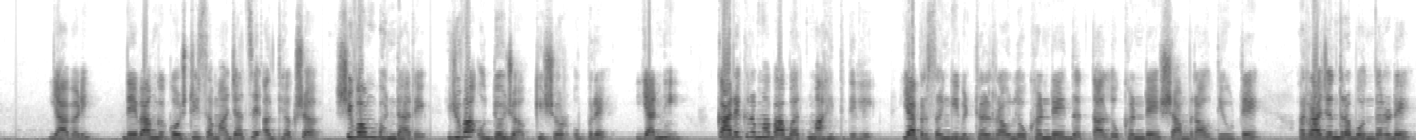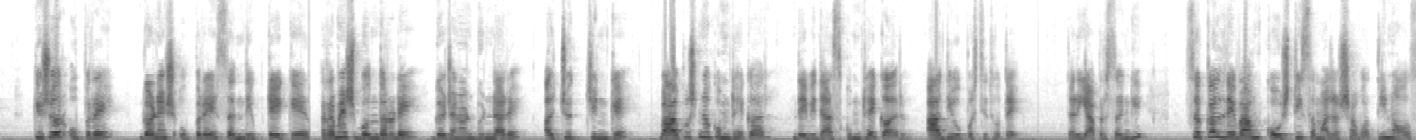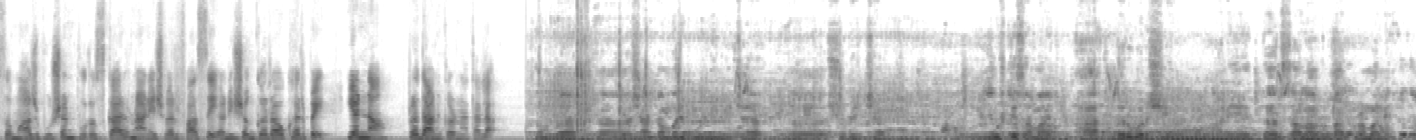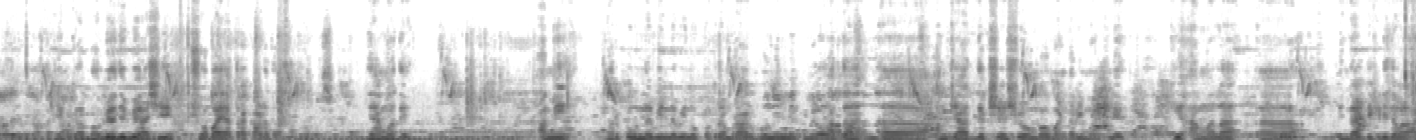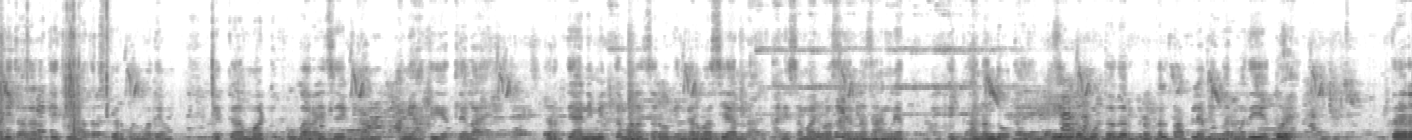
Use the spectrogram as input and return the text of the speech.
यावेळी देवांग कोष्टी समाजाचे अध्यक्ष शिवम भंडारे युवा उद्योजक किशोर उपरे यांनी कार्यक्रमाबाबत माहिती दिली. या प्रसंगी विठ्ठलराव लोखंडे दत्ता लोखंडे शामराव दिवटे राजेंद्र बोंदर्डे किशोर उपरे गणेश उपरे संदीप टेके रमेश बोंदर्डे गजानन भंडारे अच्युत चिनके बाळकृष्ण कुमठेकर देवीदास कुमठेकर आदी उपस्थित होते. तर या प्रसंगी सकल देवांग कोष्टी समाजाच्या वतीनं समाजभूषण पुरस्कार ज्ञानेश्वर फासे आणि शंकरराव खरपे यांना प्रदान करण्यात आला. समजा अ, पौर्णिमेच्या शुभेच्छा. गोष्टी समाज हा दरवर्षी आणि दर सालाप्रमाणे एक भव्यदिव्य अशी शोभायात्रा काढत असतो. त्यामध्ये आम्ही भरपूर नवीन नवीन उपक्रम राबवतो. आता आमचे अध्यक्ष शिवमभाऊ भंडारी म्हटलेत की आम्हाला अ, टेकडीजवळ अडीच हजार ते तीन हजार स्क्वेअर फूटमध्ये एक मठ उभारायचं एक काम आम्ही हाती घेतलेलं आहे. तर त्यानिमित्त मला सर्व भिंगारवासियांना आणि समाजवासियांना सांगण्यात एक आनंद होत आहे की एवढं मोठं जर प्रकल्प आपल्या भिंगारमध्ये येतो आहे तर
